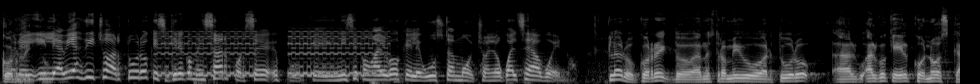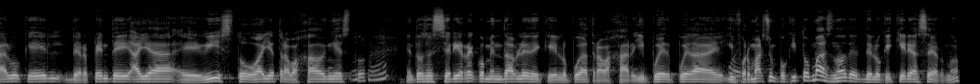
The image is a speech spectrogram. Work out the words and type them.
Correcto. y le habías dicho a Arturo que si quiere comenzar, por ser, que inicie con algo que le gusta mucho, en lo cual sea bueno. Claro, correcto. A nuestro amigo Arturo, algo, que él conozca, algo que él de repente haya eh, visto o haya trabajado en esto, entonces sería recomendable de que él lo pueda trabajar y pueda informarse un poquito más ¿no? de, lo que quiere hacer. ¿no?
